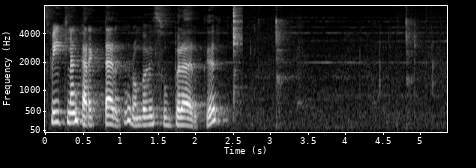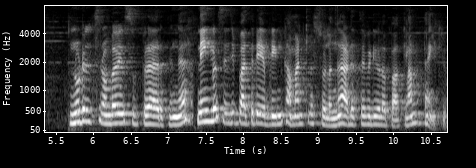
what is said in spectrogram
ஸ்வீட்லாம் கரெக்டாக இருக்குது ரொம்பவே சூப்பராக இருக்குது நூடுல்ஸ் ரொம்பவே சூப்பராக இருக்குங்க. நீங்களும் செஞ்சு பார்த்துட்டு எப்படின்னு கமெண்ட்டில் சொல்லுங்கள் அடுத்த வீடியோவில் பார்க்கலாம். தேங்க்யூ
